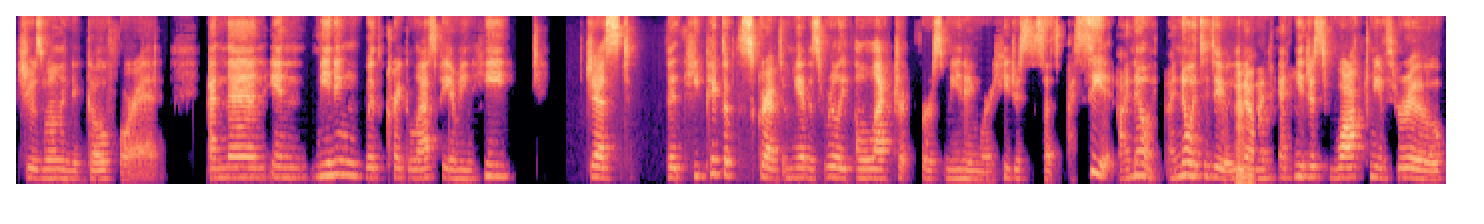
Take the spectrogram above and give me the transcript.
She was willing to go for it. And then in meeting with Craig Gillespie, I mean, he just that he picked up the script and we had this really electric first meeting where he just says, I see it, I know it, I know what to do, you know, and, and he just walked me through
